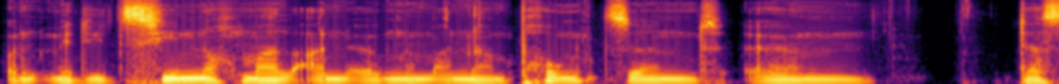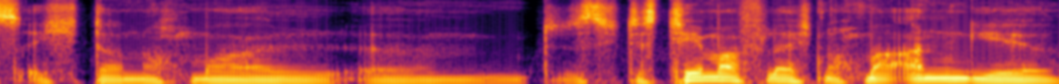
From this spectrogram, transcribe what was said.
und Medizin nochmal an irgendeinem anderen Punkt sind, ähm, dass ich dann nochmal, ähm, dass ich das Thema vielleicht nochmal angehe.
